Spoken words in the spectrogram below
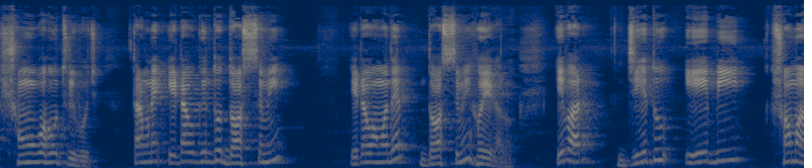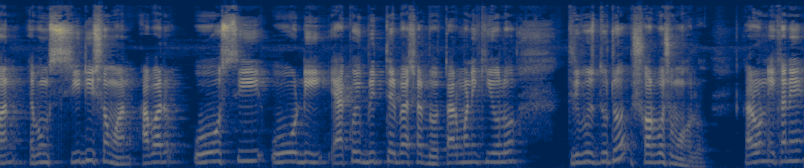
সমবাহু ত্রিভুজ। তার মানে এটাও কিন্তু দশ সেমি এটাও আমাদের দশ সেমি হয়ে গেল। এবার যেহেতু এ বি সমান এবং সিডি সমান, আবার ও সি ও ডি একই বৃত্তের ব্যাসার্ধ, তার মানে কি হলো? ত্রিভুজ দুটো সর্বসম হলো। কারণ এখানে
